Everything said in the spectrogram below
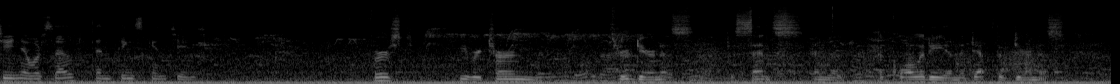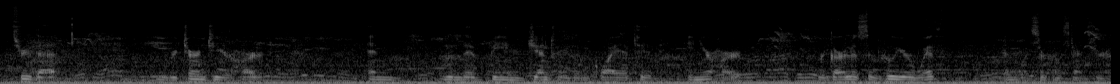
change ourselves, then things can change. First, you return through dearness, the sense and the, the quality and the depth of dearness. Through that, you return to your heart and you live being gentled and quieted in your heart, regardless of who you're with and what circumstance you're in.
